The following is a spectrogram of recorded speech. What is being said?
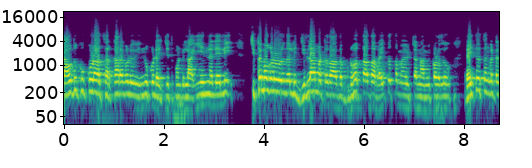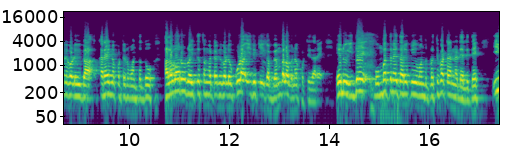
ಯಾವುದಕ್ಕೂ ಕೂಡ ಸರ್ಕಾರಗಳು ಇನ್ನೂ ಕೂಡ ಎಚ್ಚೆತ್ತುಕೊಂಡಿಲ್ಲ ಈ ಹಿನ್ನೆಲೆಯಲ್ಲಿ ಚಿಕ್ಕಮಗಳೂರಿನಲ್ಲಿ ಜಿಲ್ಲಾ ಮಟ್ಟದಾದ ಬೃಹತ್ತಾದ ರೈತ ಸಮಾವೇಶವನ್ನು ಹಮ್ಮಿಕೊಳ್ಳಲು ರೈತ ಸಂಘಟನೆಗಳು ಈಗ ಕರೆಯನ್ನು ಕೊಟ್ಟಿರುವಂತದ್ದು ಹಲವಾರು ರೈತ ಸಂಘಟನೆಗಳು ಕೂಡ ಇದಕ್ಕೆ ಈಗ ಬೆಂಬಲವನ್ನು ಕೊಟ್ಟಿದ್ದಾರೆ. ಏನು ಇದೇ ಒಂಬತ್ತನೇ ತಾರೀಕು ಈ ಒಂದು ಪ್ರತಿಭಟನೆ ನಡೆಯಲಿದೆ. ಈ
